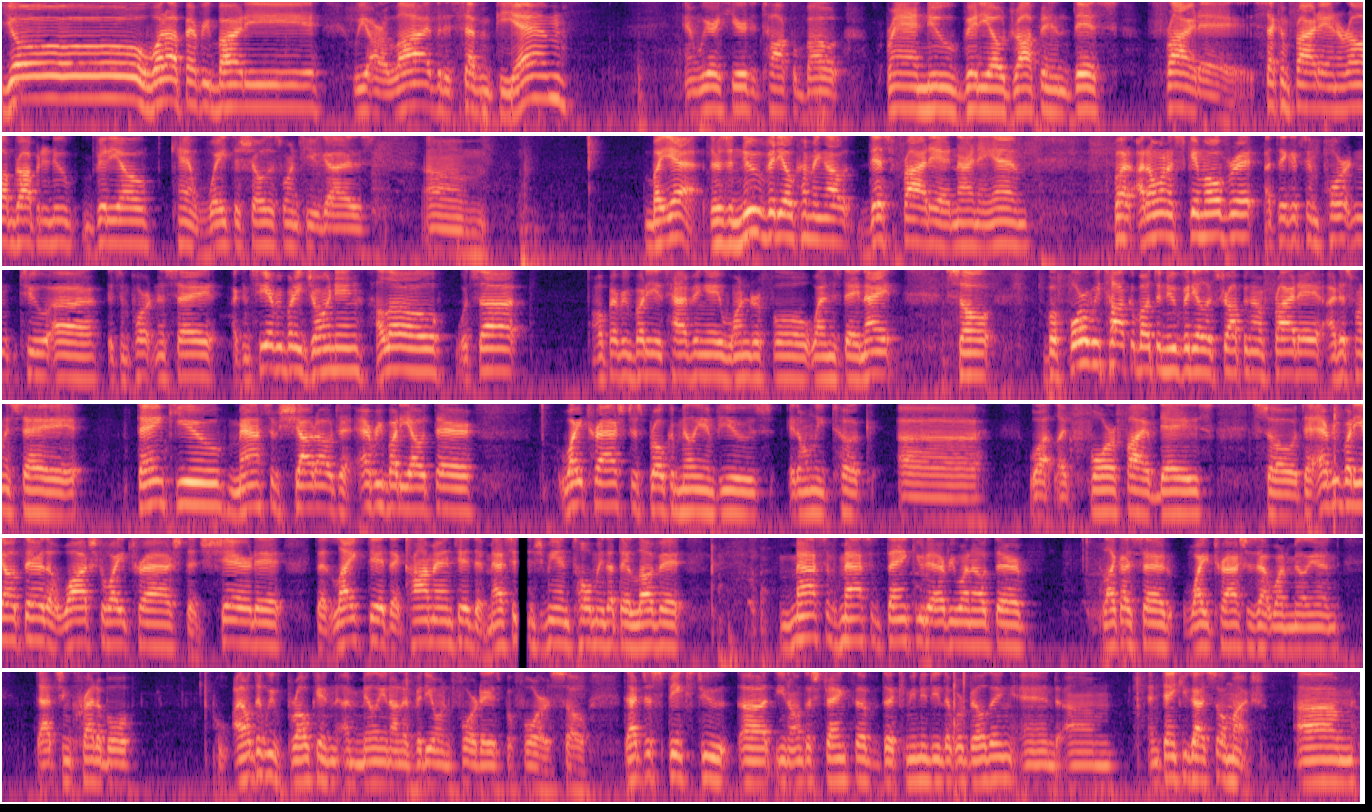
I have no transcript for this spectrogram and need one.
Yo, what up, everybody? We are live. It is 7 p.m. And we are here to talk about brand new video dropping this Friday. Second Friday in a row, I'm dropping a new video. Can't wait to show this one to you guys. Um, but yeah, there's a new video coming out this Friday at 9 a.m but I don't want to skim over it. I think it's important to uh, it's important to say I can see everybody joining. Hello, what's up? Hope everybody is having a wonderful Wednesday night. So before we talk about the new video that's dropping on Friday, I just want to say thank you, massive shout out to everybody out there. White Trash just broke a million views. It only took uh, what like four or five days. So to everybody out there that watched White Trash, that shared it, that liked it, that commented, that messaged me and told me that they love it, massive, massive thank you to everyone out there. Like I said, White Trash is at 1 million. That's incredible. I don't think we've broken a million on a video in four days before. So that just speaks to uh, you know the strength of the community that we're building, and um, and thank you guys so much. Um,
